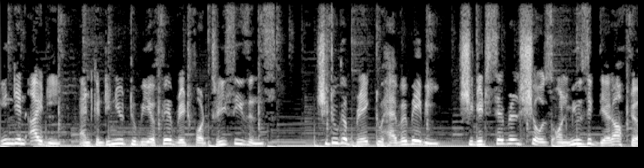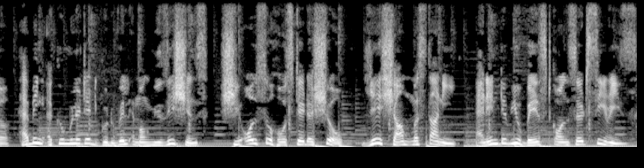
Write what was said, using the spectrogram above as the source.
Indian Idol and continued to be a favorite for three seasons. She took a break to have a baby. She did several shows on music thereafter. Having accumulated goodwill among musicians, she also hosted a show, Ye Sham Mastani, an interview-based concert series.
